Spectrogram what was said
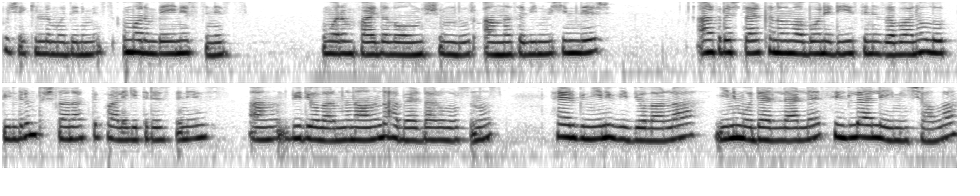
Bu şekilde modelimiz. Umarım beğenirsiniz. Umarım faydalı olmuşumdur, anlatabilmişimdir. Arkadaşlar kanalıma abone değilseniz abone olup bildirim tuşlarını aktif hale getirirsiniz. Anın, videolarımdan anında haberdar olursunuz. Her gün yeni videolarla, yeni modellerle sizlerleyim inşallah.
